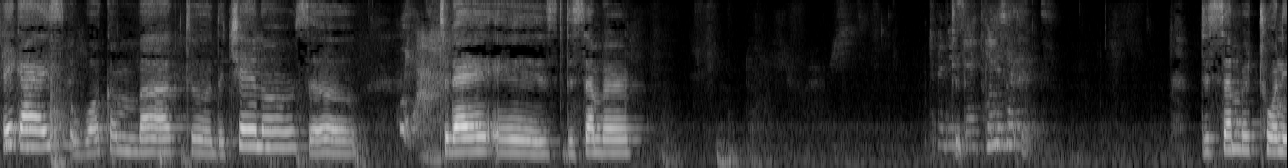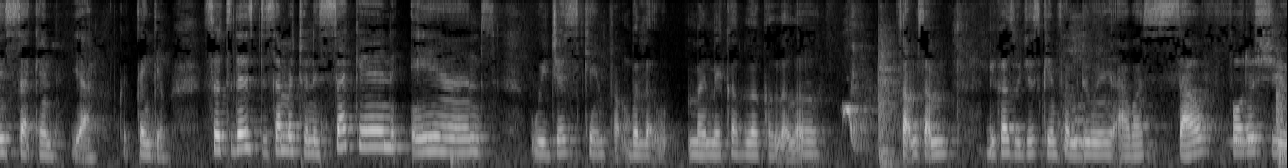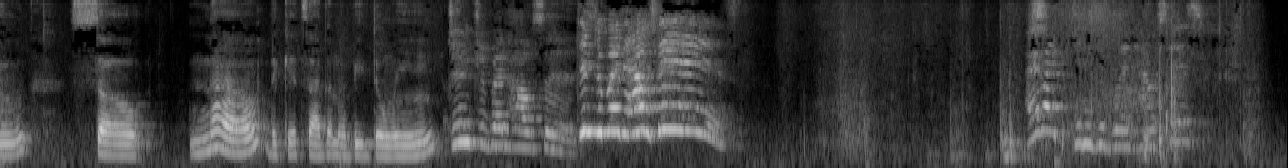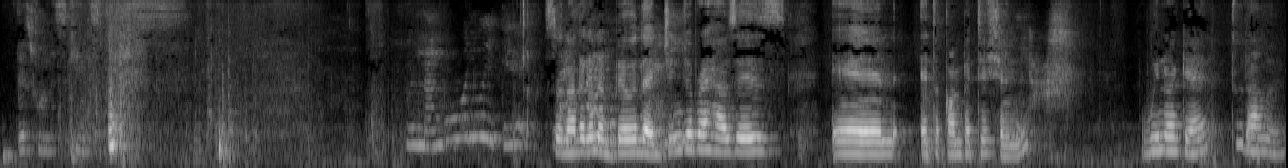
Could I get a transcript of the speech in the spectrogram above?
Hey guys, welcome back to the channel. So today is December 22nd. December 22nd. Yeah, good, thank you. So today's December 22nd and we just came from well, my makeup look a little something something because we just came from doing our self photo shoot. So now the kids are gonna be doing Gingerbread houses. Gingerbread houses! I like gingerbread houses. This one is King's. Remember when we did it? So now they're gonna build like gingerbread houses and it's a competition. Winner get two dollars.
